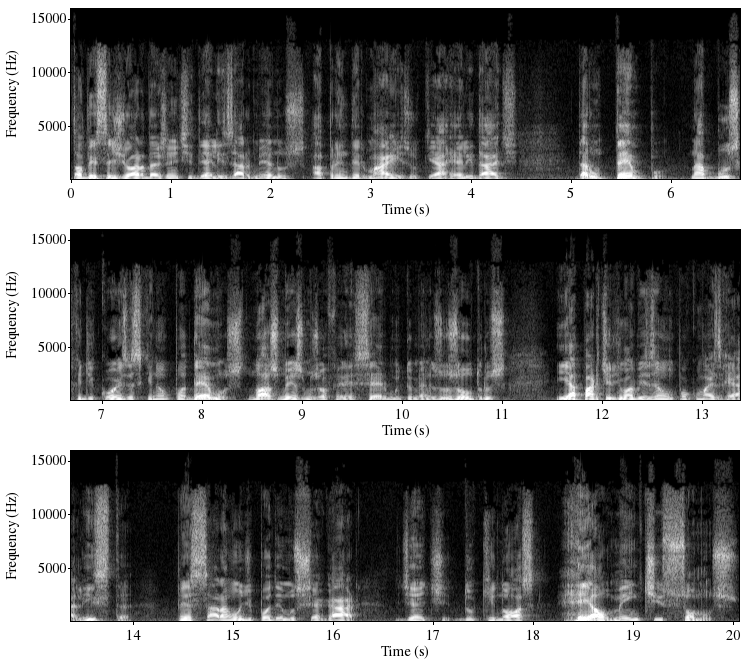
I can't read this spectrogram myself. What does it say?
Talvez seja hora da gente idealizar menos, aprender mais o que é a realidade, dar um tempo na busca de coisas que não podemos nós mesmos oferecer, muito menos os outros, e a partir de uma visão um pouco mais realista, pensar aonde podemos chegar diante do que nós realmente somos.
